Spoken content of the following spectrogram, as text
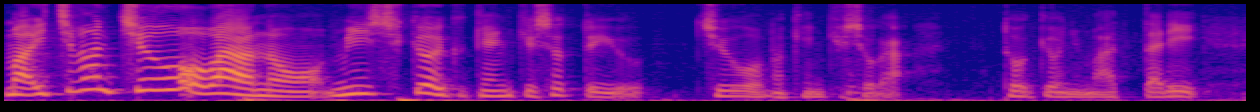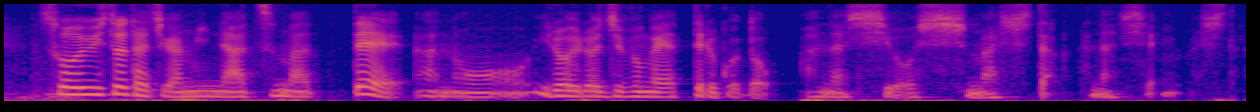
まあ一番中央はあの民主教育研究所という中央の研究所が東京にもあったり。そういう人たちがみんな集まってあのいろいろ自分がやってること話をしました。話し合いました。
